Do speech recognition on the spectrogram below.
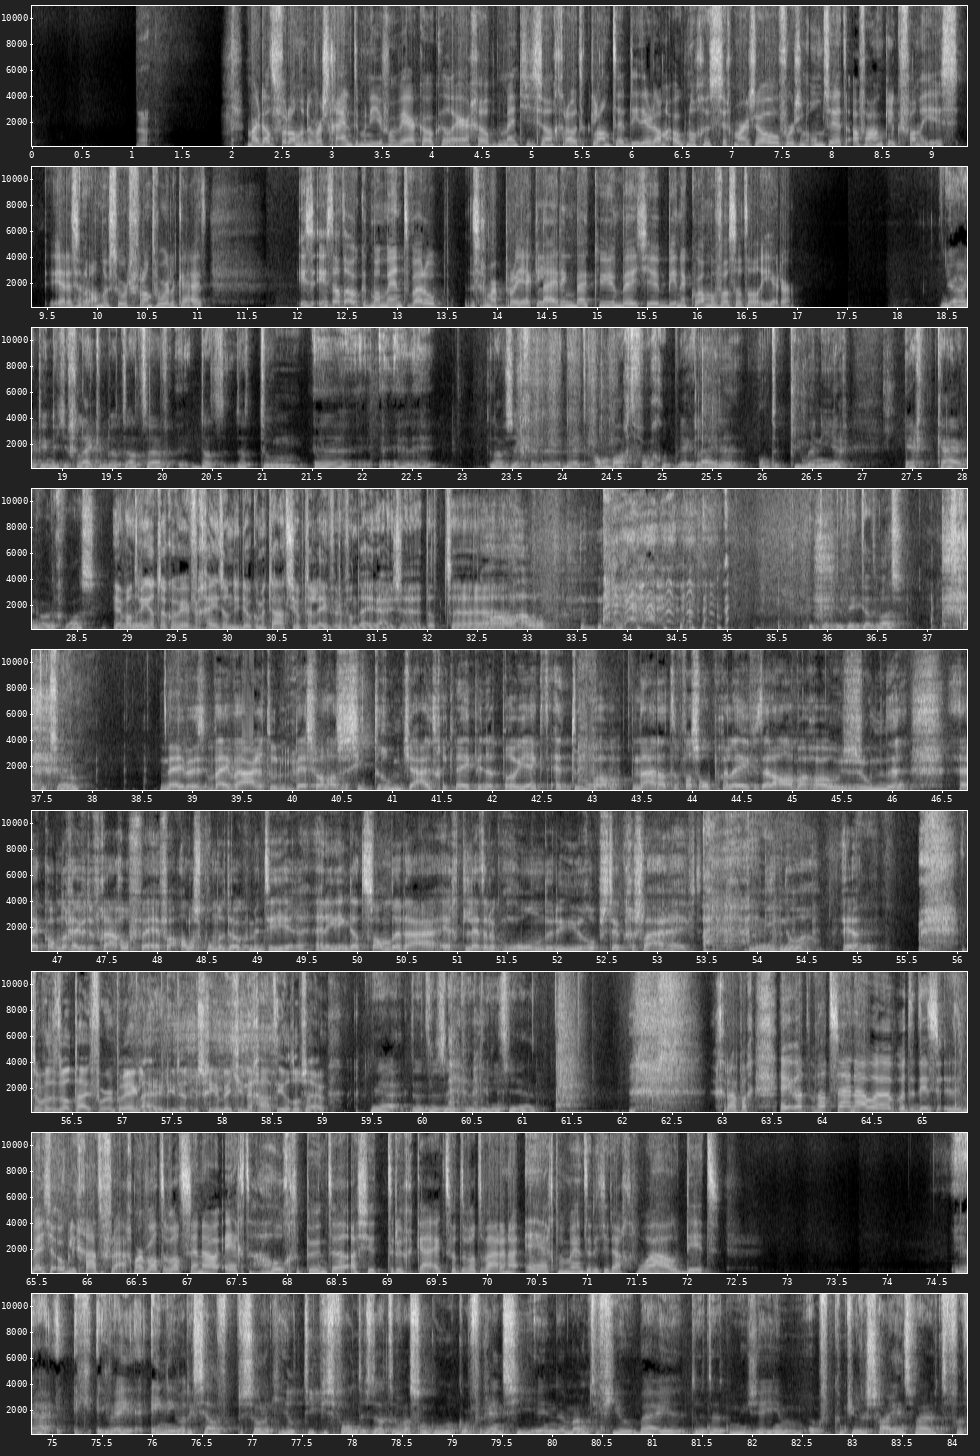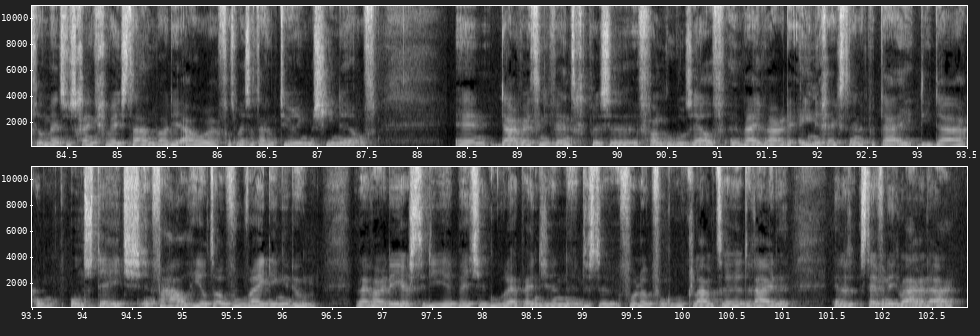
Maar dat veranderde waarschijnlijk de manier van werken ook heel erg. Hè? Op het moment dat je zo'n grote klant hebt die er dan ook nog eens zeg maar, zo voor zijn omzet afhankelijk van is. Ja, dat is een Ja. ander soort verantwoordelijkheid. Is, is dat ook het moment waarop zeg maar, projectleiding bij Q een beetje binnenkwam? Of was dat al eerder? Ja, ik denk dat je gelijk hebt dat, dat, eh, dat, dat toen, eh, laten we zeggen, de, de, het ambacht van goed projectleiden op de Q-manier echt keihard nodig was. Ja, want wie Eh, had ook alweer vergeten om die documentatie op te leveren van D-reizen? Dat, eh, oh, hou op. Ik denk dat ik dat was. Schat ik zo. Nee, we- wij waren toen best wel als een citroentje uitgeknepen in het project. En toen kwam, nadat het was opgeleverd en allemaal gewoon zoomde, eh, kwam nog even de vraag of we even alles konden documenteren. En ik denk dat Sander daar echt letterlijk honderden uren op stuk geslagen heeft. Niet normaal. Ja. Ja. En toen was het wel tijd voor een projectleider die dat misschien een beetje in de gaten hield of zo. Ja, dat was zeker een dingetje, ja. Grappig. Hey, wat, wat zijn nou, eh, wat, dit, is, een beetje een obligate vraag, maar wat, wat zijn nou echt hoogtepunten als je terugkijkt? Wat, wat waren nou echt momenten dat je dacht, wauw, dit. Ja, ik, ik weet één ding wat ik zelf persoonlijk heel typisch vond, is dat er was een Google-conferentie in eh, Mountain View bij eh, het Museum of Computer Science, waar het voor veel mensen waarschijnlijk geweest staan, waar die oude, volgens mij zat daar een Turing-machine of en daar werd een event gepresenteerd van Google zelf. En wij waren de enige externe partij die daar on, on stage een verhaal hield over hoe wij dingen doen. Wij waren de eerste die een beetje Google App Engine, en dus de voorloop van Google Cloud, eh, draaiden. En uh, Stef en ik waren daar.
